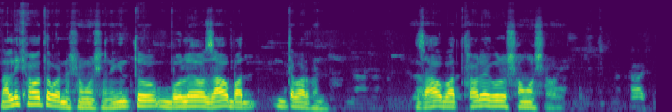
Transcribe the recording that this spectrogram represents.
লালি। খাওয়াতে পারেন সমস্যা নেই। কিন্তু বলেও যাও বাদ দিতে পারবেন না। যাও ভাত খাওয়ালে এগুলো সমস্যা হয় খাওয়াছি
